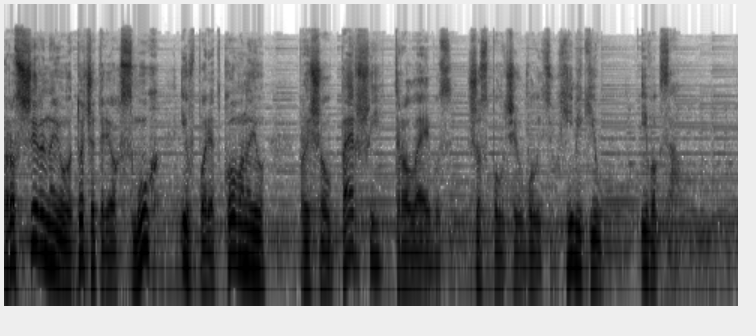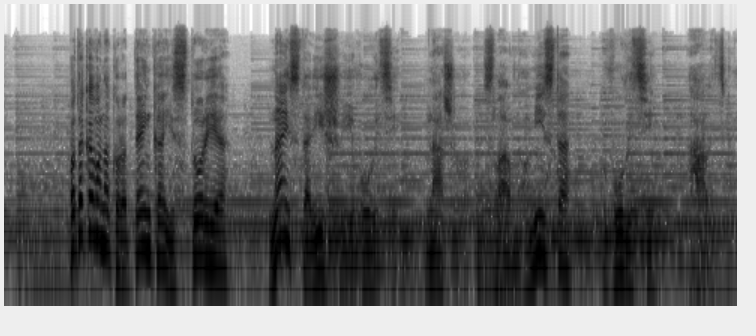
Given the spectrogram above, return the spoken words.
розширеною до чотирьох смуг і впорядкованою, пройшов перший тролейбус, що сполучив вулицю хіміків і вокзал. Отака вона коротенька історія найстарішої вулиці нашого славного міста, вулиці Галицької.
